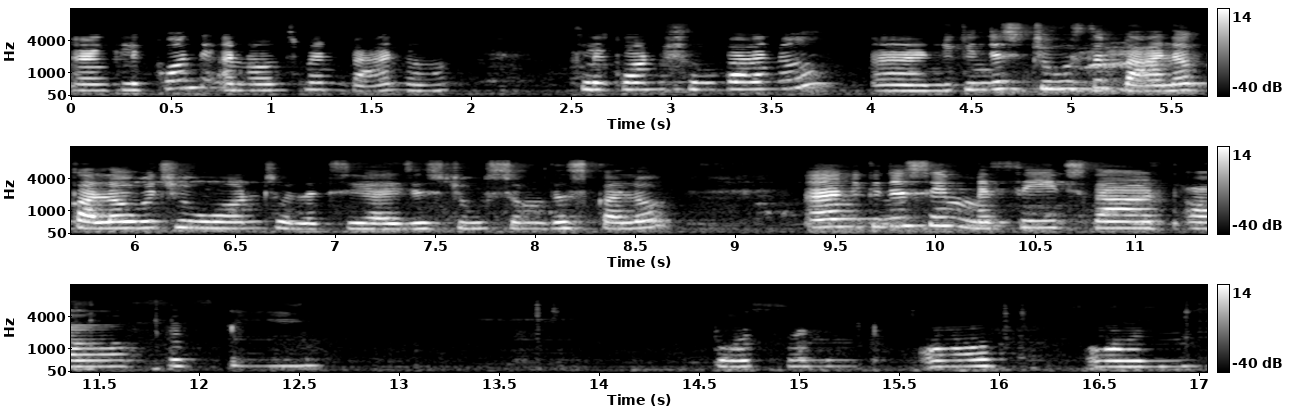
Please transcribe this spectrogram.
and click on the announcement banner. Click on show banner and you can just choose the banner color which you want. So let's say I just choose some of this color. And you can just say message that uh 50 percent off on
